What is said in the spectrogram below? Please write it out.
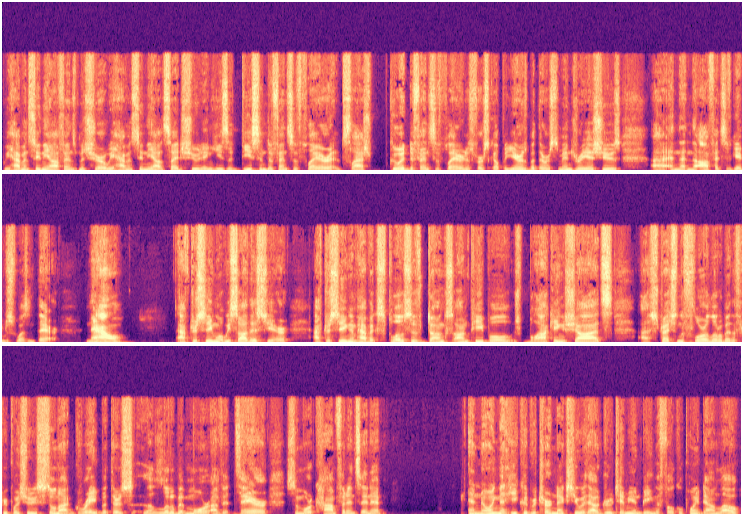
We haven't seen the offense mature. We haven't seen the outside shooting. He's a decent defensive player and slash good defensive player in his first couple years, but there were some injury issues, uh, and then the offensive game just wasn't there. Now, after seeing what we saw this year, after seeing him have explosive dunks on people, blocking shots, uh, stretching the floor a little bit. The three point shooting is still not great, but there's a little bit more of it there, some more confidence in it. And knowing that he could return next year without Drew Timme and being the focal point down low,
